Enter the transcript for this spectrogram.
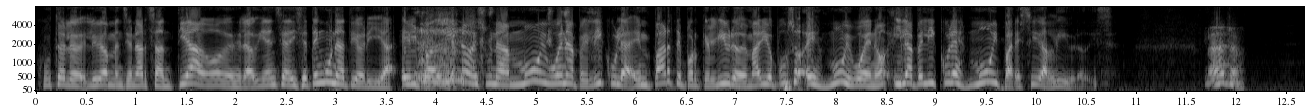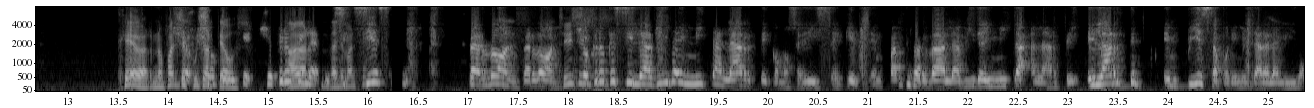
Justo lo, lo, iba a mencionar Santiago desde la audiencia. Dice: Tengo una teoría. El Padrino es una muy buena película, en parte porque el libro de Mario Puzo es muy bueno y la película es muy parecida al libro, dice. Claro. Heber, nos falta yo, escucharte yo a vos. Que, yo creo a que ver, la, dale, si, si es, Perdón, perdón. Sí, sí, Yo sí. creo que si la vida imita al arte, como se dice, que en parte es verdad, la vida imita al arte. El arte empieza por imitar a la vida.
